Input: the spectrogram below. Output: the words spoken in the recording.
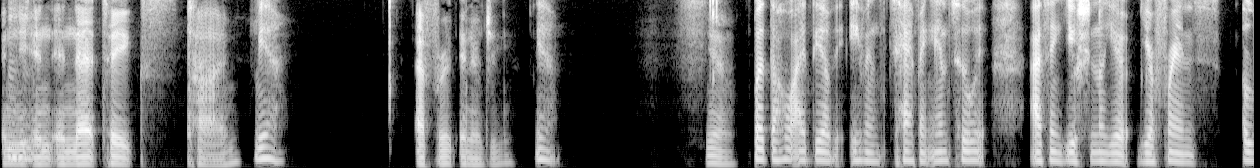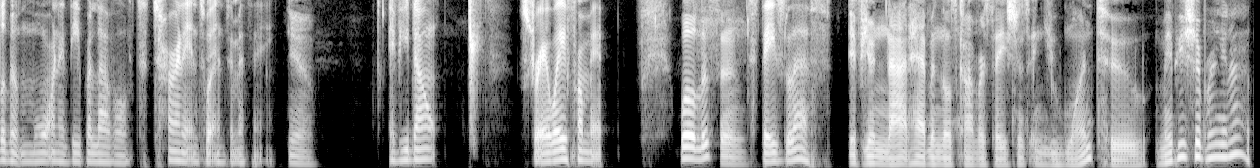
and Mhm. and and that takes time, Yeah. effort, energy. Yeah. Yeah. But the whole idea of even tapping into it, I think you should know your your friends a little bit more on a deeper level to turn it into an intimate thing. Yeah. If you don't, stray away from it. Well, listen, Stage left. if you're not having those conversations and you want to, maybe you should bring it up.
